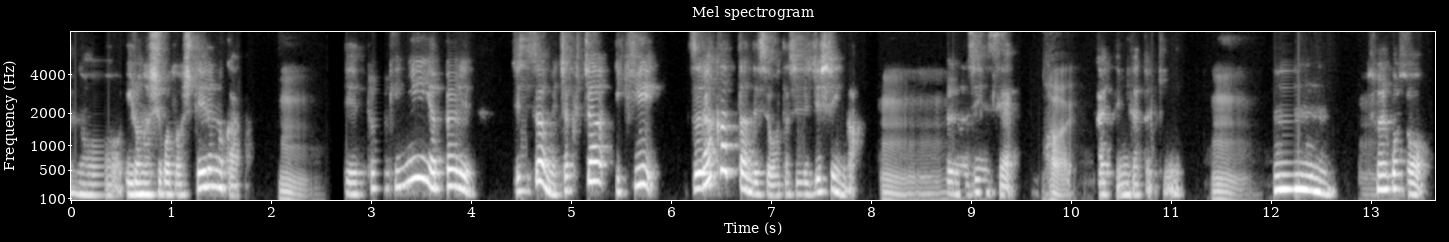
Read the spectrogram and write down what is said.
あの、いろんな仕事をしているのかうん。っていう時に、やっぱり実はめちゃくちゃ生きづらかったんですよ、私自身が。うん自。分の人生、はい。帰ってみた時に。うん。うん。うんそれこそ、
